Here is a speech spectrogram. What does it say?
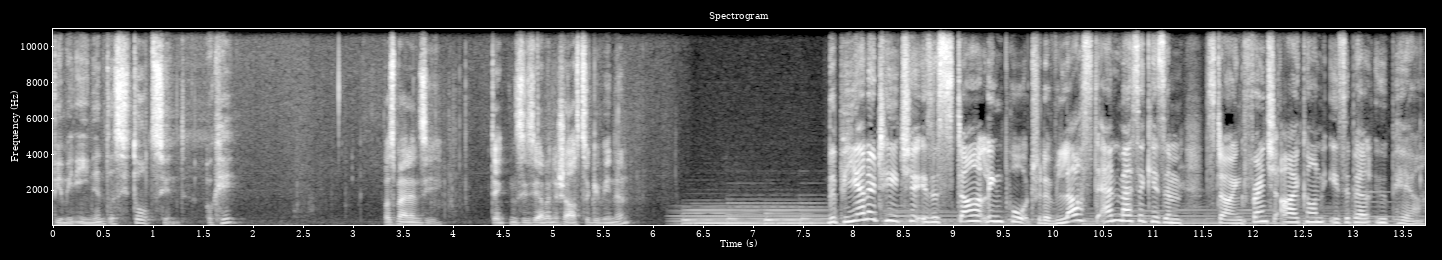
wir mit Ihnen, dass Sie tot sind. Okay? Was meinen Sie? Denken Sie, Sie haben eine Chance zu gewinnen? The Piano Teacher is a startling portrait of lust and masochism, starring French icon Isabelle Huppert.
